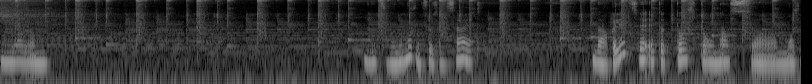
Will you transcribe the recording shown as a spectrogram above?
можем Ничего не можем, все зависает. Да, коллекция это то, что у нас э, может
